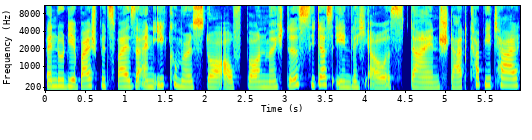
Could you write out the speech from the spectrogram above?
Wenn du dir beispielsweise einen E-Commerce-Store aufbauen möchtest, sieht das ähnlich aus. Dein Startkapital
